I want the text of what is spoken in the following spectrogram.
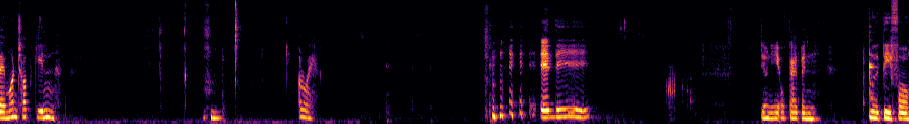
ราเอมอนชอบกินอื้อหืออร่อย เอ็ดดี้เดี๋ยวนี้โอกลายเป็นมือตีฟอง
